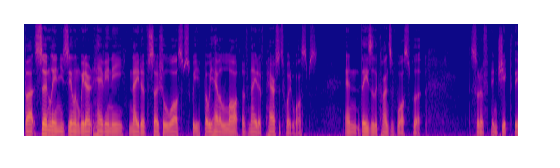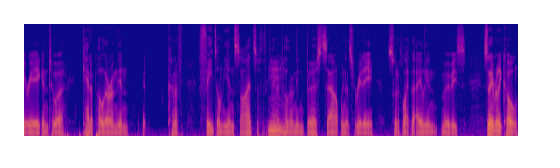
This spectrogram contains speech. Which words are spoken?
But certainly in New Zealand, we don't have any native social wasps. We but we have a lot of native parasitoid wasps, and these are the kinds of wasps that sort of inject their egg into a caterpillar and then it kind of feeds on the insides of the Mm. caterpillar and then bursts out when it's ready, sort of like the alien movies. So they're really cool,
